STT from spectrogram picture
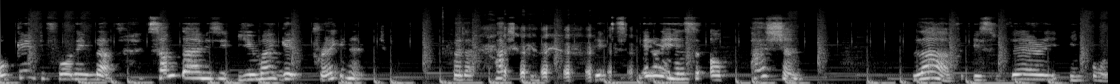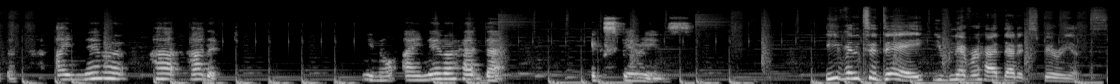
okay to fall in love. Sometimes you might get pregnant but passion, experience of passion love is very important. I never had, had it. You know i never had that experience. Even today you've never had that experience.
